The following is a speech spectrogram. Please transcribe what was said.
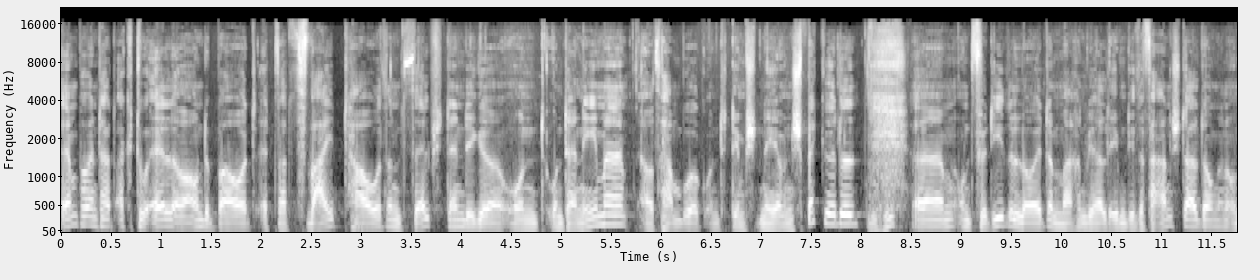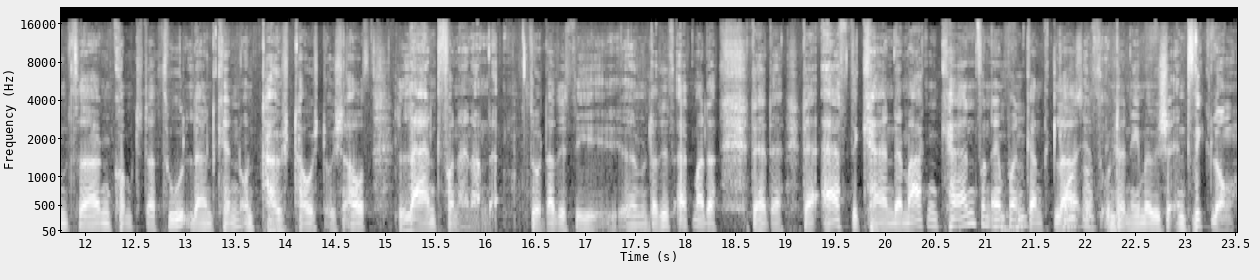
M-Point hat aktuell roundabout etwa 2000 Selbstständige und Unternehmer aus Hamburg und dem näheren Speckgürtel. Mhm. Ähm, und für diese Leute machen wir halt eben diese Veranstaltungen und sagen, kommt dazu, lernt kennen und tauscht, tauscht euch aus, lernt voneinander. So, das ist, die, ähm, das ist erstmal das, der, der, der erste Kern. Der Markenkern von Endpoint mhm. ganz klar ist unternehmerische Entwicklung.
